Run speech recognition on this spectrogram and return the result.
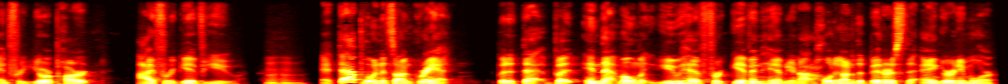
And for your part, I forgive you. Mhm. At that point, it's on Grant. But at that, but in that moment, you have forgiven him. You're not holding on to the bitterness, the anger anymore.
